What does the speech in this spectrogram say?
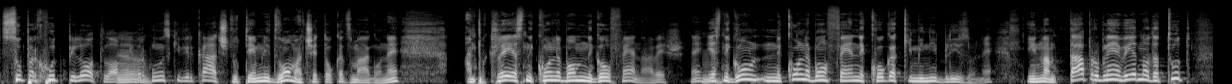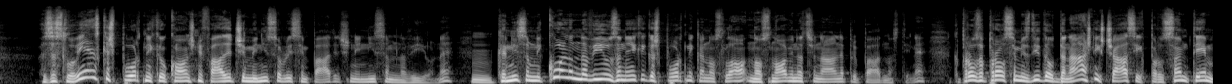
super hud pilot, lahko ja. je vrhunski dirkač, v tem ni dvoma, če je to kad zmagal. Ne. Ampak le, jaz nikoli ne bom njegov fan, veš. Ne? Jaz nikoli, nikoli ne bom fan nekoga, ki mi ni blizu. Ne? In imam ta problem vedno, da tudi za slovenske športnike v končni fazi, če mi niso bili simpatični, nisem navijal. Ne? Hmm. Ker nisem nikoli navijal za nekega športnika na, oslo, na osnovi nacionalne pripadnosti. ne. Ker Pravzaprav se mi zdi, da v današnjih časih, pa vsem tem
